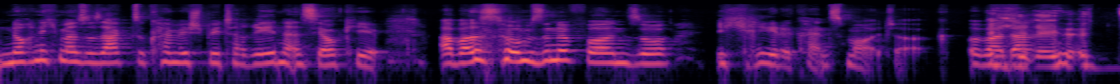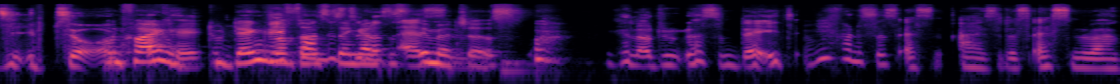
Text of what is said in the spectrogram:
noch nicht mal so sagt, so können wir später reden, ist ja okay. Aber so im Sinne von so, ich rede kein Smalltalk. Aber ich das, rede Deep Talk. und vor allem, okay. du denkst auch, dass es dein das ganzes Essen? Image ist. Genau, du hast ein Date. Wie fandest du das Essen? Also, das Essen war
